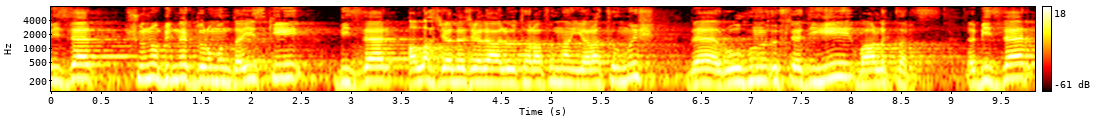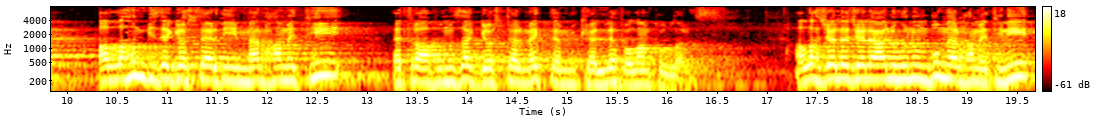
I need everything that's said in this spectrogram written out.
Bizler şunu bilmek durumundayız ki bizler Allah Celle Celaluhu tarafından yaratılmış ve ruhunu üflediği varlıklarız. Ve bizler Allah'ın bize gösterdiği merhameti etrafımıza göstermekle mükellef olan kullarız. Allah Celle Celaluhu'nun bu merhametini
